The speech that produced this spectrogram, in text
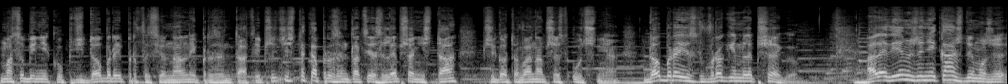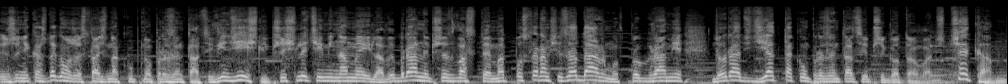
ma sobie nie kupić dobrej, profesjonalnej prezentacji? Przecież taka prezentacja jest lepsza niż ta przygotowana przez ucznia. Dobre jest wrogiem lepszego. Ale wiem, że nie każdy może, że nie każdego może stać na kupno prezentacji, więc jeśli przyślecie mi na maila wybrany przez Was temat, postaram się za darmo w programie doradzić, jak taką prezentację przygotować. Czekam.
